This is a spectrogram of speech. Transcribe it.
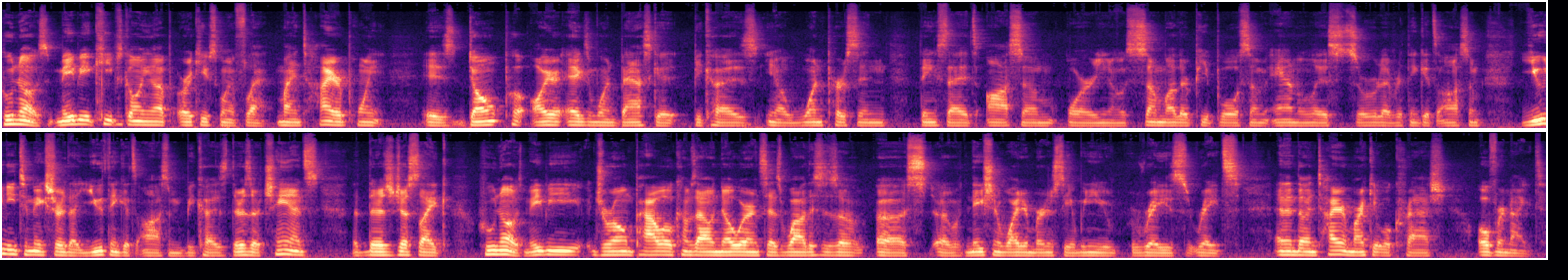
who knows? Maybe it keeps going up or it keeps going flat. My entire point is don't put all your eggs in one basket because, you know, one person thinks that it's awesome or, you know, some other people, some analysts or whatever think it's awesome. You need to make sure that you think it's awesome because there's a chance that there's just like who knows? Maybe Jerome Powell comes out of nowhere and says, "Wow, this is a, a, a nationwide emergency, and we need to raise rates." and then the entire market will crash overnight.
